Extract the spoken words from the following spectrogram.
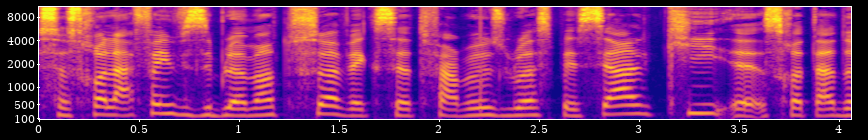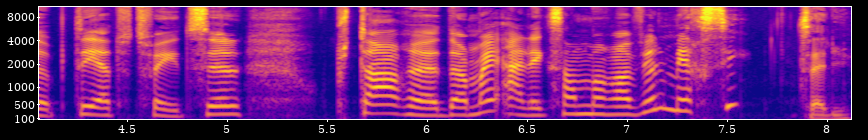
ce sera la fin, visiblement, tout ça avec cette fameuse loi spéciale qui euh, sera adoptée à toute fin utile. Plus tard euh, demain, Alexandre Moranville, merci. Salut.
